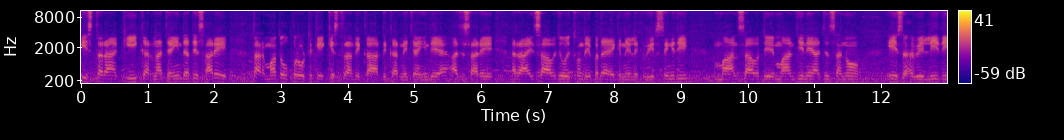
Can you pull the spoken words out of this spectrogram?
ਕਿਸ ਤਰ੍ਹਾਂ ਕੀ ਕਰਨਾ ਚਾਹੀਦਾ ਤੇ ਸਾਰੇ ਧਰਮਾਂ ਤੋਂ ਉੱਪਰ ਉੱਠ ਕੇ ਕਿਸ ਤਰ੍ਹਾਂ ਦੇ ਕਾਰਜ ਕਰਨੇ ਚਾਹੀਦੇ ਆ। ਅੱਜ ਸਾਰੇ ਰਾਜ ਸਾਹਿਬ ਜੋ ਇੱਥੋਂ ਦੇ ਵਿਧਾਇਕ ਨੇ ਲਖਵੀਰ ਸਿੰਘ ਜੀ, ਮਾਨ ਸਾਹਿਬ ਦੇ ਮਾਨ ਜੀ ਨੇ ਅੱਜ ਸਾਨੂੰ ਇਸ ਹਵੇਲੀ ਦੀ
